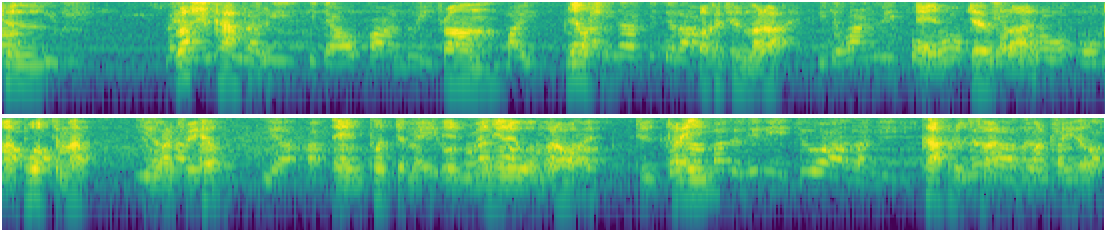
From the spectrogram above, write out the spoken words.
to Ross Carfaro from Nelson, Wakatu Marae and Derville Island. I brought them up to One Tree Hill and put them in Manirewa Marae to claim Kafaru's title on One Tree Hill.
